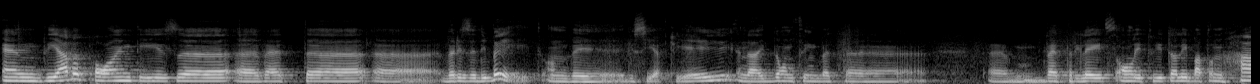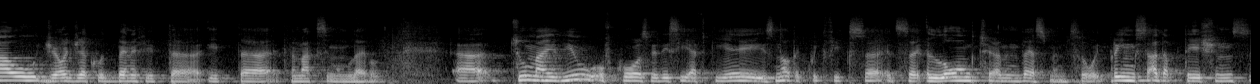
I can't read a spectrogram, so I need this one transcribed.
And the other point is that there is a debate on the, the CFTA, and I don't think that um, that relates only to Italy, but on how Georgia could benefit it at the maximum level. Uh, to my view, of course, the DCFTA is not a quick fix, uh, it's a, a long-term investment. So it brings adaptations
